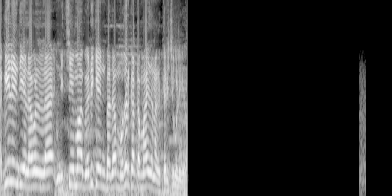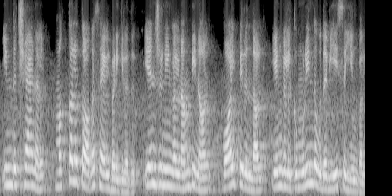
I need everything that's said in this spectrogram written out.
அகில இந்திய லெவலில் நிச்சயமாக வெடிக்கை என்பதை முதற்கட்டமாக இதை நாங்கள் தெரிவித்துக் கொள்கிறோம். இந்த சேனல் மக்களுக்காக செயல்படுகிறது என்று நீங்கள் நம்பினால் வாய்ப்பிருந்தால் எங்களுக்கு முடிந்த உதவியை செய்யுங்கள்.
